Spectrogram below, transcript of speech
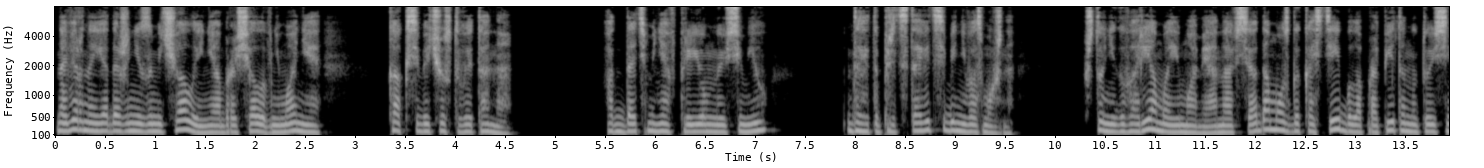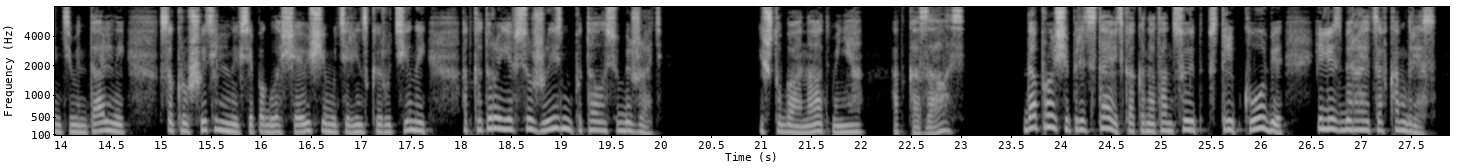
Наверное, я даже не замечала и не обращала внимания, как себя чувствует она. Отдать меня в приемную семью? Да это представить себе невозможно. Что не говори о моей маме, она вся до мозга костей была пропитана той сентиментальной, сокрушительной, всепоглощающей материнской рутиной, от которой я всю жизнь пыталась убежать. И чтобы она от меня отказалась? Да проще представить, как она танцует в стрип-клубе или избирается в Конгресс —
